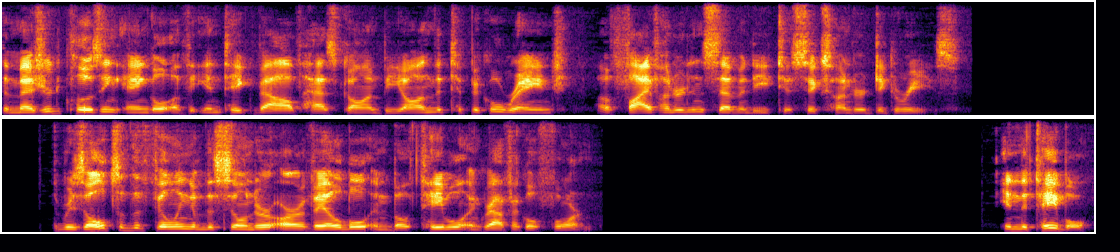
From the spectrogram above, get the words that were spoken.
The measured closing angle of the intake valve has gone beyond the typical range of 570 to 600 degrees. The results of the filling of the cylinder are available in both table and graphical form. In the table,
